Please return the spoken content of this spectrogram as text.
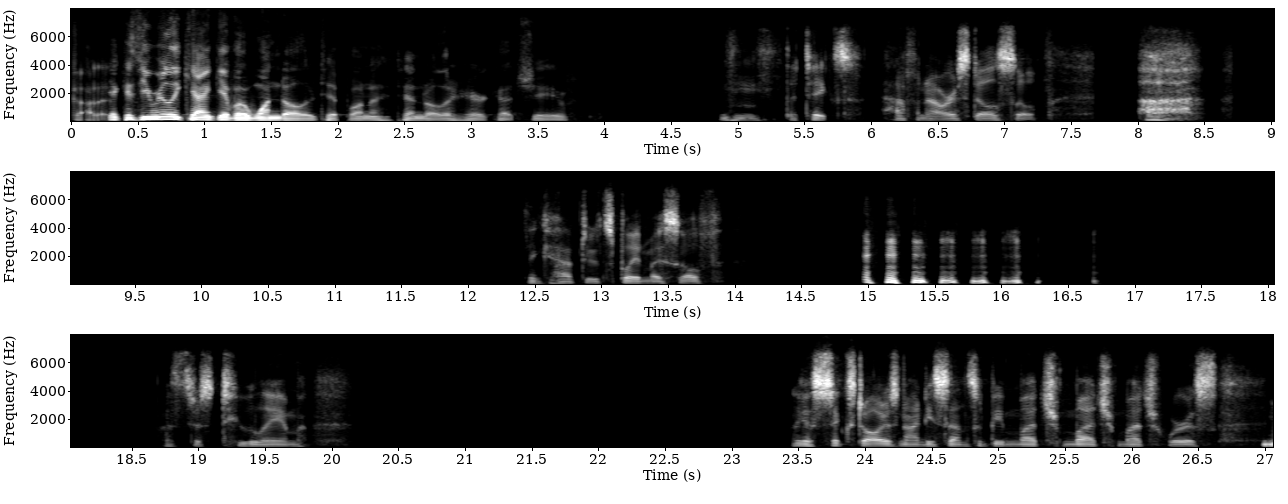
Got it. Yeah, because you really can't give a one dollar tip on a ten dollar haircut shave. hmm That takes half an hour still, so. Ah. think I have to explain myself. That's just too lame. I guess six dollars ninety cents would be much, much, much worse.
